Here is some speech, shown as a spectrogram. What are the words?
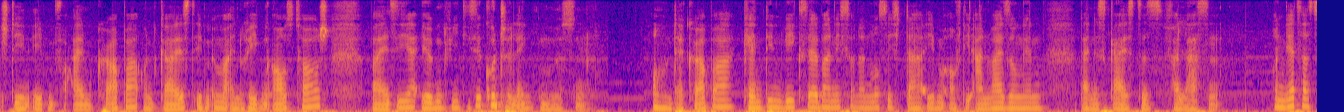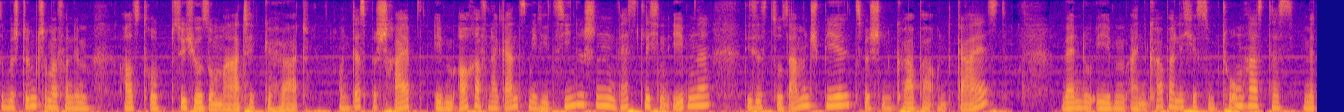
stehen eben vor allem Körper und Geist eben immer in regen Austausch, weil sie ja irgendwie diese Kutsche lenken müssen. Und der Körper kennt den Weg selber nicht, sondern muss sich da eben auf die Anweisungen deines Geistes verlassen. Und jetzt hast du bestimmt schon mal von dem Ausdruck Psychosomatik gehört. Und das beschreibt eben auch auf einer ganz medizinischen, westlichen Ebene dieses Zusammenspiel zwischen Körper und Geist. Wenn du eben ein körperliches Symptom hast, das mit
